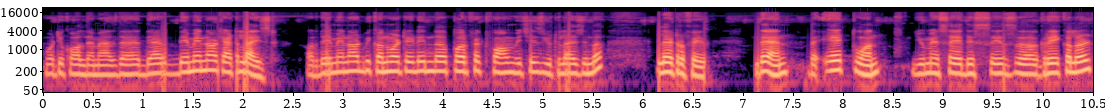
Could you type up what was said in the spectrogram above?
what you call them as they, they, they may not catalyzed or they may not be converted in the perfect form which is utilized in the later phase. Then the eighth one you may say this is uh, gray colored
